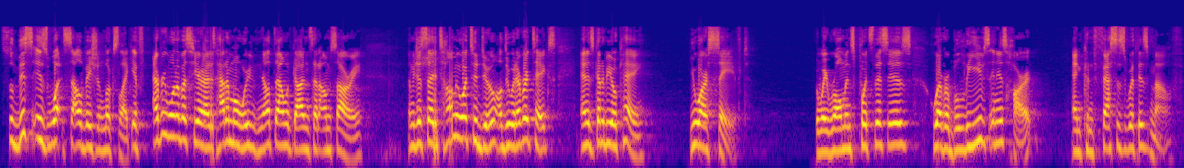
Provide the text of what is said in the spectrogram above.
So, this is what salvation looks like. If every one of us here has had a moment where we knelt down with God and said, I'm sorry, and we just said, Tell me what to do, I'll do whatever it takes, and it's going to be okay, you are saved. The way Romans puts this is whoever believes in his heart and confesses with his mouth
